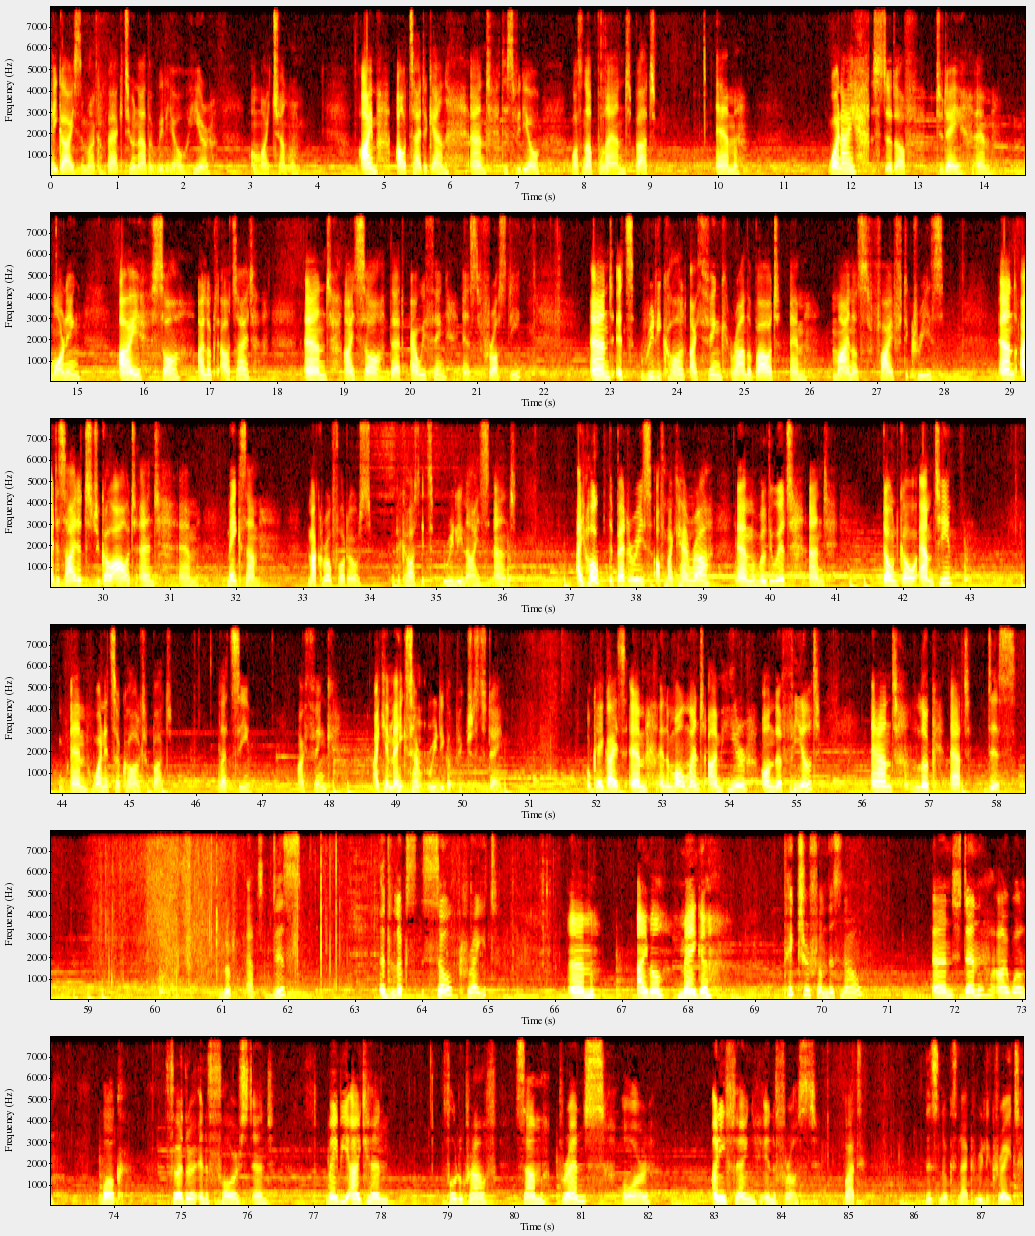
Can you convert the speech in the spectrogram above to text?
Hey guys and welcome back to another video here on my channel. I'm outside again and this video was not planned but um, when I stood up today um, morning I saw, I looked outside and I saw that everything is frosty and it's really cold I think around about um, minus 5 degrees and I decided to go out and um, make some macro photos because it's really nice and I hope the batteries of my camera um, will do it and don't go empty um, when it's so cold but let's see. I think I can make some really good pictures today. Okay guys um, in the moment I'm here on the field and look at this look at this. It looks so great. Um, I will make a picture from this now, and then I will walk further in the forest and maybe I can photograph some branches or anything in the frost. But this looks like really great.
